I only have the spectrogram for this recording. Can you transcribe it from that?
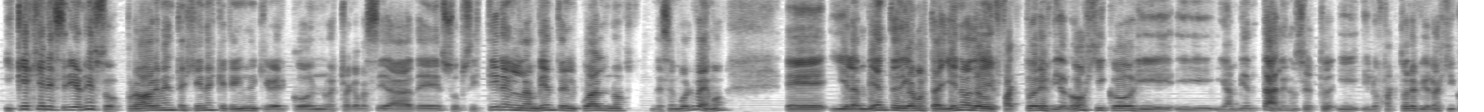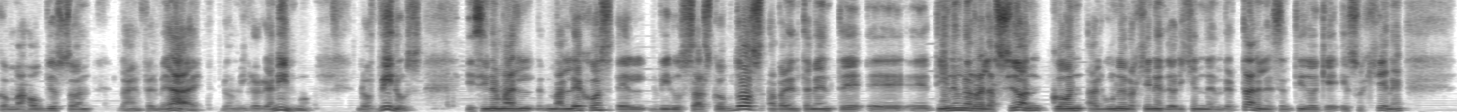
¿Y qué genes serían esos? Probablemente genes que tienen que ver con nuestra capacidad de subsistir en el ambiente en el cual nos desenvolvemos eh, y el ambiente, digamos, está lleno de factores biológicos y, ambientales, ¿no es cierto? Y, los factores biológicos más obvios son las enfermedades, los microorganismos, los virus. Y sin ir más, más lejos, el virus SARS-CoV-2 aparentemente eh, eh, tiene una relación con algunos de los genes de origen neandertal, en el sentido de que esos genes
